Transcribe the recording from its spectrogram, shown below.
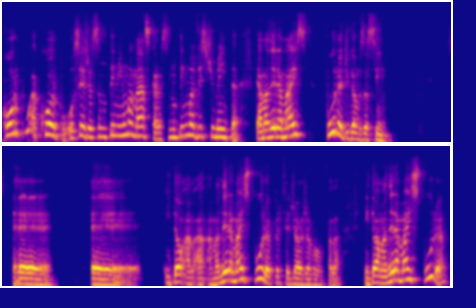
corpo a corpo, ou seja, você não tem nenhuma máscara, você não tem uma vestimenta, é a maneira mais pura, digamos assim. É, é, então, a, a, maneira mais pura, perfeito, já, já vou falar. Então, a maneira mais pura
